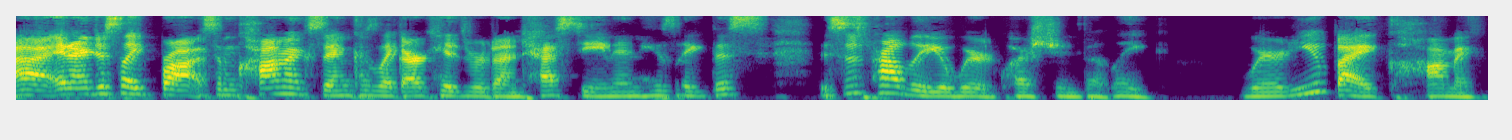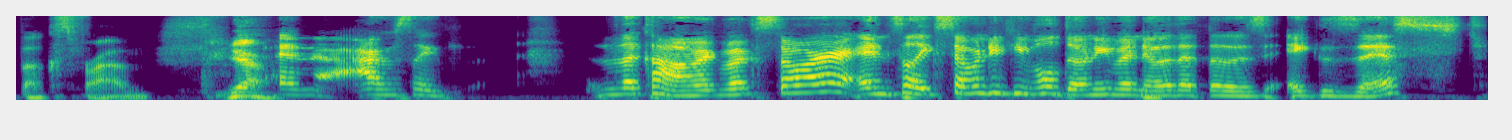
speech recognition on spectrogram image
uh, and I just like brought some comics in because like our kids were done testing and he's like, this this is probably a weird question, but like, where do you buy comic books from? yeah, And I was like, the comic book store. And so like so many people don't even know that those exist.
